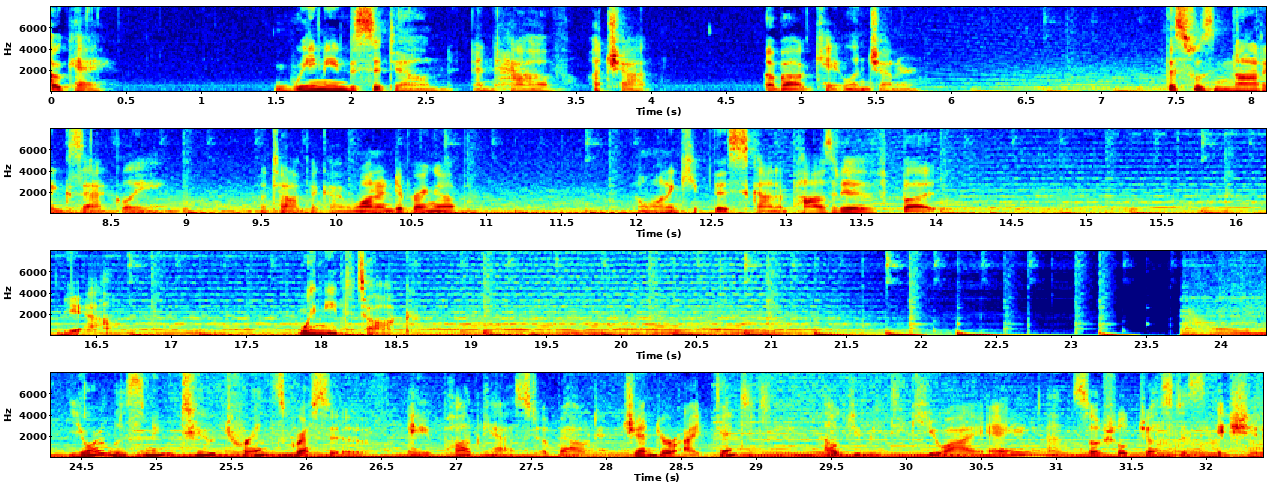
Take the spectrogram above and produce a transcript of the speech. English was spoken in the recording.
Okay, we need to sit down and have a chat about Caitlyn Jenner. This was not exactly a topic I wanted to bring up. I want to keep this kind of positive, but yeah, we need to talk. You're listening to Transgressive, a podcast about gender identity, LGBTQIA, and social justice issues.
